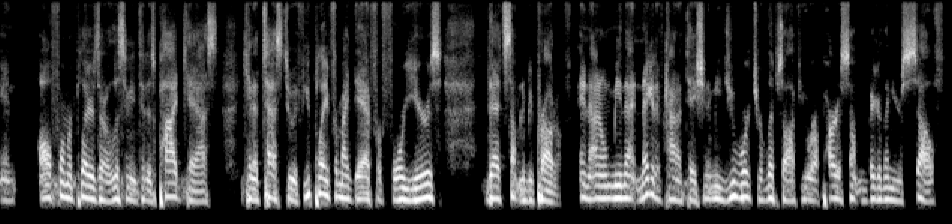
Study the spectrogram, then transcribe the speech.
And all former players that are listening to this podcast can attest to if you played for my dad for four years, that's something to be proud of. And I don't mean that negative connotation. It means you worked your lips off. You were a part of something bigger than yourself.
